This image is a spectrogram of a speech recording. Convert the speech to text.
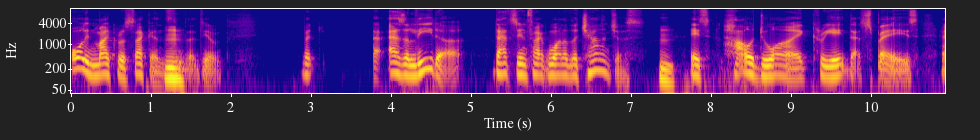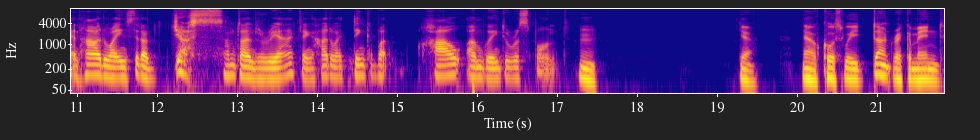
all in microseconds. Hmm. That, you know, but as a leader, that's in fact one of the challenges. It's how do I create that space, and how do I, instead of just sometimes reacting, how do I think about how I'm going to respond? Yeah. Now, of course, we don't recommend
